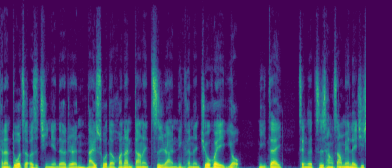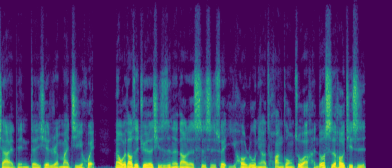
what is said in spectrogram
可能多则二十几年的人来说的话，那你当然自然你可能就会有你在整个职场上面累积下来的你的一些人脉机会。那我倒是觉得，其实真的到了四十岁以后，如果你要换工作啊，很多时候其实。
